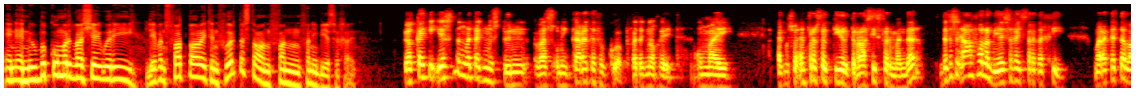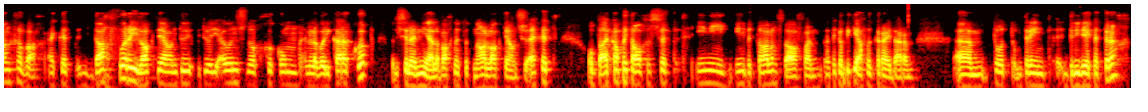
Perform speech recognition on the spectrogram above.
en en hoe bekommerd was jy oor die lewensvatbaarheid en voortbestaan van van die besigheid? Wel kyk, die eerste ding wat ek moes doen was om die karre te verkoop wat ek nog het om my ek moes my infrastruktuur drasties verminder. Dit is in elk geval 'n besigheidsstrategie, maar ek het te lank gewag. Ek het die dag voor die lockdown toe toe die ouens nog gekom en hulle wou die karre koop, want hulle sê hulle nee, hulle wag net tot na lockdown. So ek het op daai kapitaal gesit en die en die betalings daarvan wat ek 'n bietjie afgekry daarom ehm um, tot omtrent 3 weke terug.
